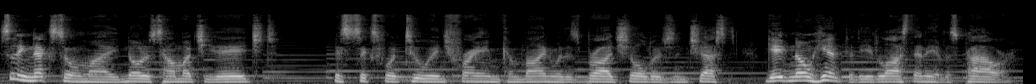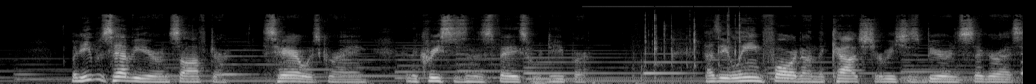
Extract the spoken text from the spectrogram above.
Sitting next to him, I noticed how much he'd aged. His six foot two inch frame, combined with his broad shoulders and chest, gave no hint that he had lost any of his power. But he was heavier and softer, his hair was graying, and the creases in his face were deeper. As he leaned forward on the couch to reach his beer and cigarettes,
